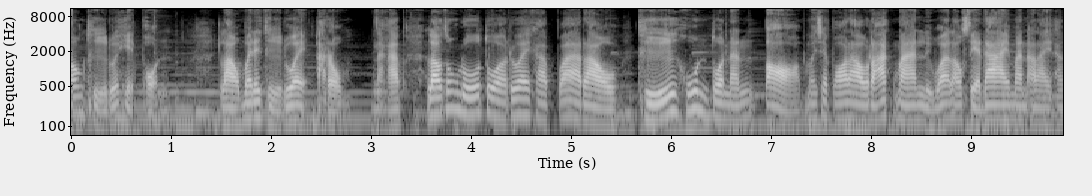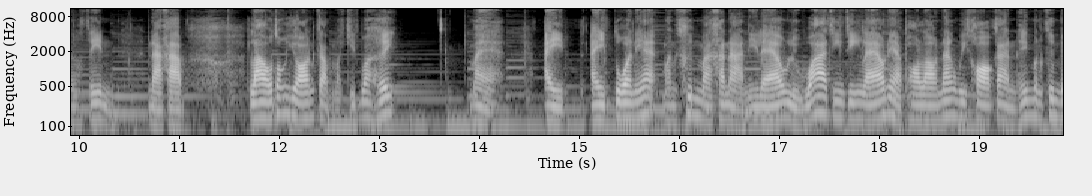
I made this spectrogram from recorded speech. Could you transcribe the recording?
ต้องถือด้วยเหตุผล เราไม่ได้ถือด้วยอารมณ์นะครับ เราต้องรู้ตัวด้วยครับว่าเราถือหุ้นตัวนั้นต่อ ไม่ใช่เพราะเรารักมันหรือว่าเราเสียดายมันอะไรทั้งสิ้นนะครับ เราต้องย้อนกลับมาคิดว่าเฮ้ยแหม ไอไอตัวเนี้ยมันขึ้นมาขนาดนี้แล้ว หรือว่าจริง ๆ แล้วเนี่ยพอเรานั่งวิเคราะห์กันเฮ้ยมันขึ้นไป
